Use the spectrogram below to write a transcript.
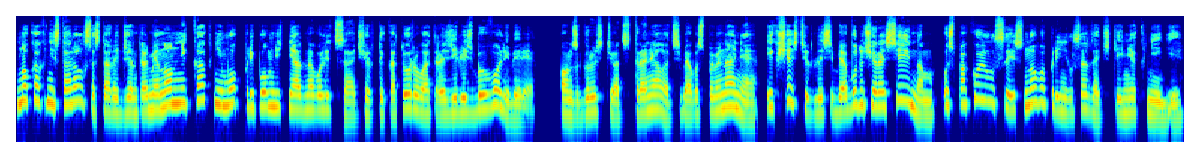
Но как ни старался старый джентльмен, он никак не мог припомнить ни одного лица, черты которого отразились бы в Оливере. Он с грустью отстранял от себя воспоминания и, к счастью для себя, будучи рассеянным, успокоился и снова принялся за чтение книги.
